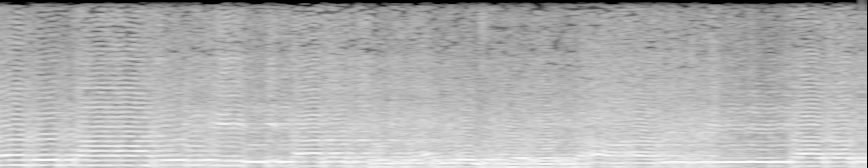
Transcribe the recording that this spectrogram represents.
سردار کی طرف سردار کی طرف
